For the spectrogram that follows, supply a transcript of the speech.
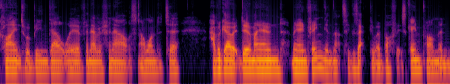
clients were being dealt with, and everything else. And I wanted to have a go at doing my own my own thing, and that's exactly where Boffix came from. And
